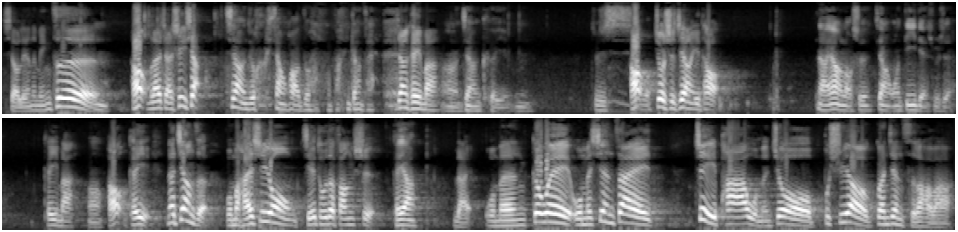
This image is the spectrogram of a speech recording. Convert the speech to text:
小莲的名字。嗯，好，我们来展示一下，这样就像画作。你刚才这样可以吗？嗯，这样可以。嗯，就是好，就是这样一套。哪样，老师？这样往低一点，是不是？可以吗？嗯，好，可以。那这样子，我们还是用截图的方式。可以啊。来，我们各位，我们现在这一趴我们就不需要关键词了，好不好？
